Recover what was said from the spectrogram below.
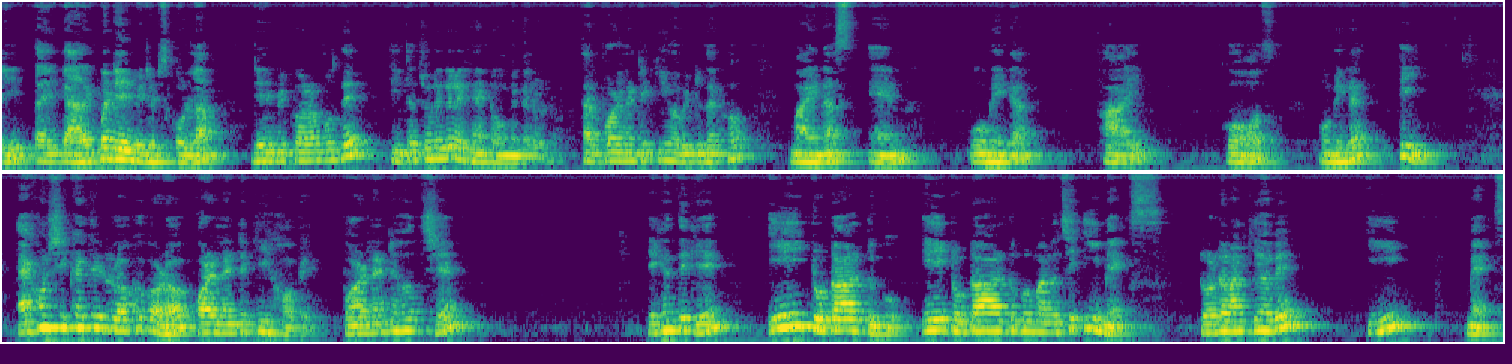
টি তাই একে আরেকবার ডেরিভেটিভস করলাম। ডেরিভেট করার মধ্যে টিটা চলে গেল এখানে একটা ওমেগা রইল। তারপরে লাইনটা কি হবে একটু দেখো। Minus n omega five cos omega t এখন শিক্ষার্থী একটু লক্ষ্য করো, পরের লাইনটা কি হবে? পরের লাইনটা হচ্ছে, এখান থেকে এই টোটালটুকু এই টোটালটুকুর মান হচ্ছে ই ম্যাক্স টোটাল মান কি হবে? ই ম্যাক্স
